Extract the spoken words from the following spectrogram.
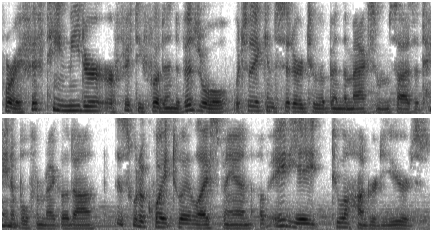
For a 15 meter or 50 foot individual, which they considered to have been the maximum size attainable for Megalodon, this would equate to a lifespan of 88 to 100 years.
